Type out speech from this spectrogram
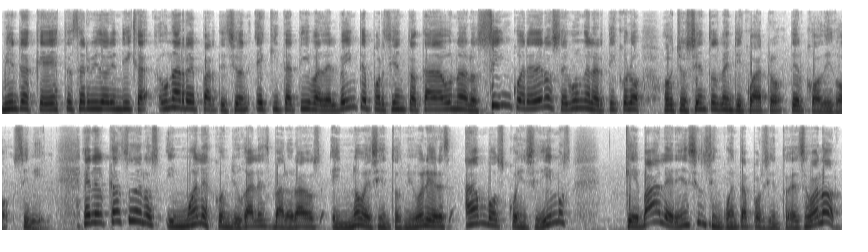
mientras que este servidor indica una repartición equitativa del 20% a cada uno de los cinco herederos según el artículo 824 del Código Civil. En el caso de los inmuebles conyugales valorados en 900 mil bolívares, ambos coincidimos que va a la herencia un 50% de ese valor.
